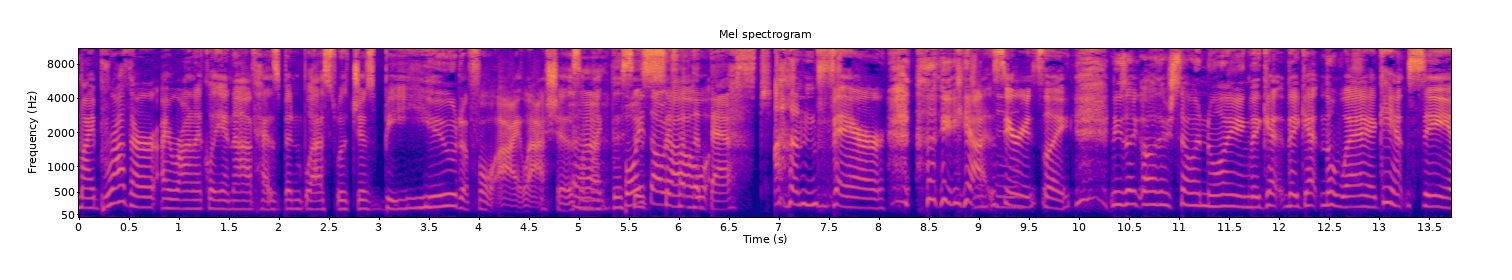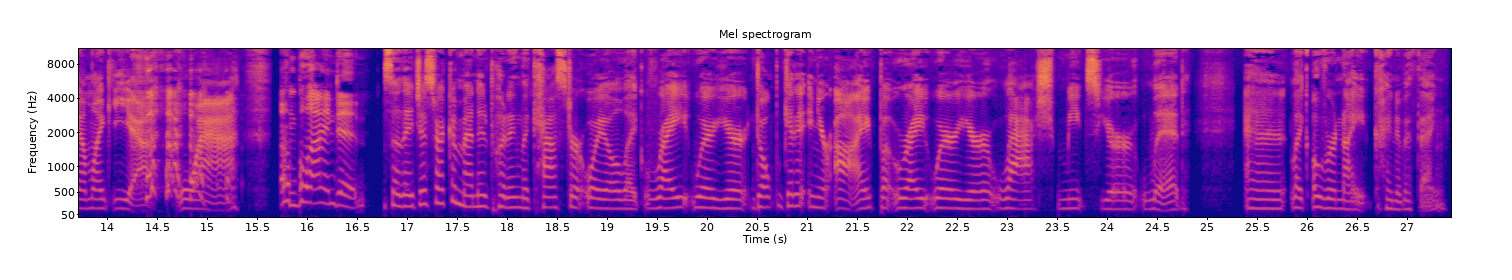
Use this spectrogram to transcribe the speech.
My brother, ironically enough, has been blessed with just beautiful eyelashes. Uh, I'm like, this boys is always so have the best. Unfair. yeah, mm-hmm. seriously. And he's like, oh, they're so annoying. They get they get in the way. I can't see. I'm like, yeah, wah. I'm blinded. So they just recommended putting the castor oil like right where your don't get it in your eye, but right where your lash meets your lid and like overnight kind of a thing.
